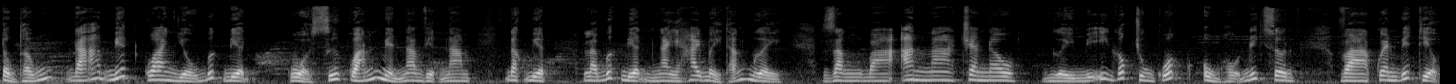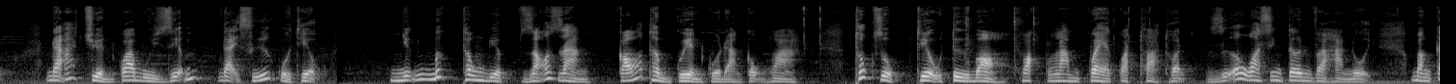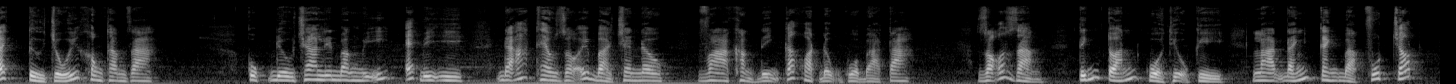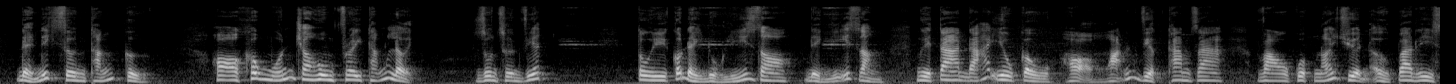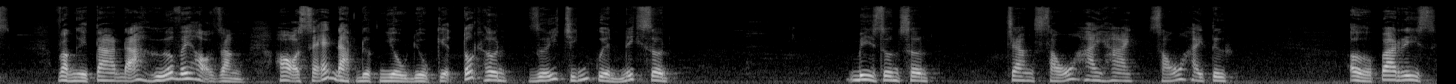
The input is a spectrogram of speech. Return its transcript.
Tổng thống đã biết qua nhiều bức điện của Sứ quán miền Nam Việt Nam, đặc biệt là bức điện ngày 27 tháng 10, rằng bà Anna Channel, người Mỹ gốc Trung Quốc ủng hộ Nixon và quen biết Thiệu, đã chuyển qua Bùi Diễm, đại sứ của Thiệu, những bức thông điệp rõ ràng có thẩm quyền của Đảng Cộng Hòa thúc giục Thiệu từ bỏ hoặc làm què quạt thỏa thuận giữa Washington và Hà Nội bằng cách từ chối không tham gia. Cục Điều tra Liên bang Mỹ FBI đã theo dõi bà Channel và khẳng định các hoạt động của bà ta. Rõ ràng, tính toán của Thiệu Kỳ là đánh canh bạc phút chót để Nixon thắng cử. Họ không muốn cho Humphrey thắng lợi. Johnson viết, Tôi có đầy đủ lý do để nghĩ rằng người ta đã yêu cầu họ hoãn việc tham gia vào cuộc nói chuyện ở Paris và người ta đã hứa với họ rằng họ sẽ đạt được nhiều điều kiện tốt hơn dưới chính quyền Nixon. B. Johnson, trang 622-624 Ở Paris,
